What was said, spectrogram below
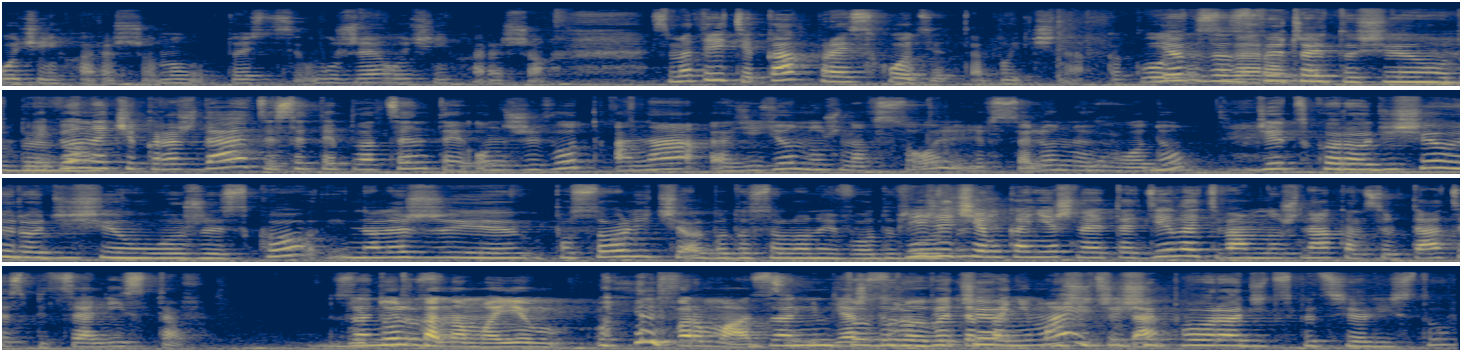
очень хорошо. Ну, то есть уже очень хорошо. Смотрите, как происходит обычно, Jak zazwyczaj to się odbywa? Ребеночек рождается, с этой плацентой он живет, она, ее нужно в соль или в соленую Да. воду. Dziecko rodzi się i rodzi się łożysko i należy je posolić albo do solonej wody Прежде чем, конечно, это делать, вам нужна консультация специалистов. Не Zanim только to, на моем информации. zanim Я to же думаю, вы это zrobicie, понимаете, musicie да? się poradzić specjalistów.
